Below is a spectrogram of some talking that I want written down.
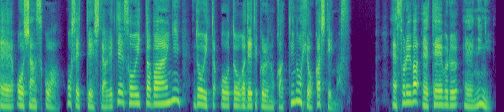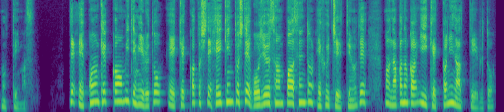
えー、オーシャンスコアを設定してあげて、そういった場合にどういった応答が出てくるのかっていうのを評価しています。え、それが、テーブル、え2に載っています。で、この結果を見てみると、結果として平均として53%の F 値っていうので、まあなかなかいい結果になっていると。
